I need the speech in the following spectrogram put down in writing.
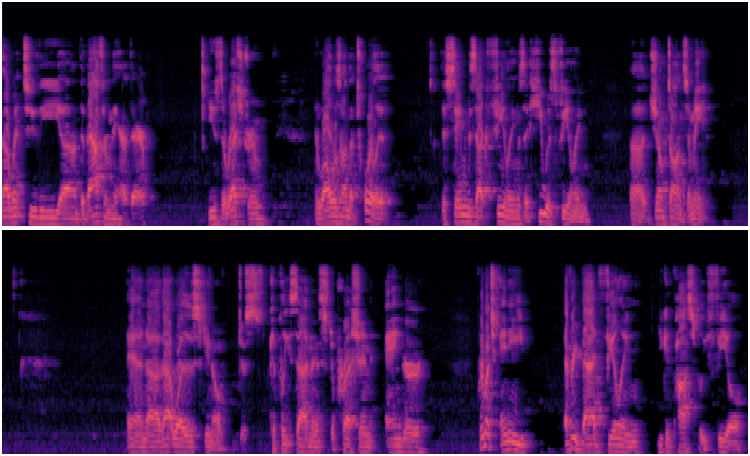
I went to the uh, the bathroom they had there, used the restroom, and while I was on the toilet, the same exact feelings that he was feeling uh, jumped onto me. And uh, that was, you know, just complete sadness, depression, anger, pretty much any every bad feeling you could possibly feel,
